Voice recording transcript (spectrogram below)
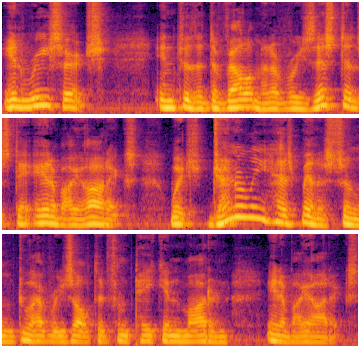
in research into the development of resistance to antibiotics, which generally has been assumed to have resulted from taking modern antibiotics.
